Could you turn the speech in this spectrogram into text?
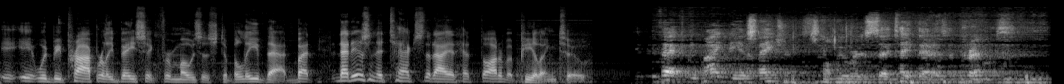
It would be properly basic for Moses to believe that. But that isn't a text that I had thought of appealing to. In fact, we might be in a matrix if we were to say, take that as a premise.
